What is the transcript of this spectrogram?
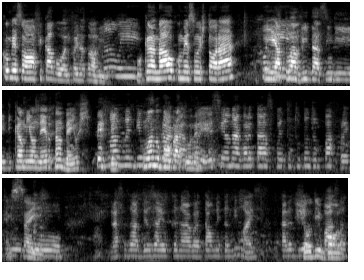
começou a ficar boa, não foi na tua vida? Não, e. O canal começou a estourar E a tua vida assim de, de caminhoneiro também. Oxe, perfeito. de Um ano bom pra cá, tu, né? Esse ano agora tá as coisas tudo andando pra frente. É O- isso aí. o- graças a Deus aí o canal agora tá aumentando demais. Cada dia Show de passa, bola.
